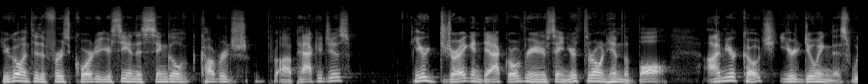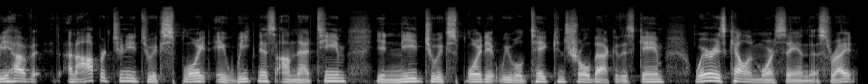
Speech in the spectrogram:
You're going through the first quarter. You're seeing the single coverage uh, packages. You're dragging Dak over and you're saying you're throwing him the ball. I'm your coach. You're doing this. We have an opportunity to exploit a weakness on that team. You need to exploit it. We will take control back of this game. Where is Kellen Moore saying this, right?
